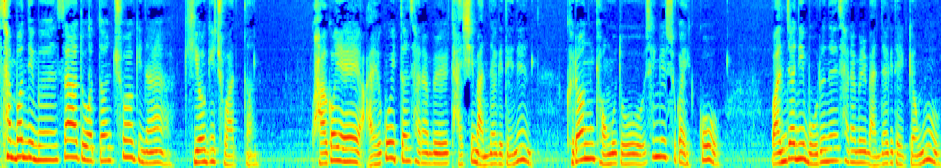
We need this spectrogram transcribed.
3번님은 쌓아두었던 추억이나 기억이 좋았던 과거에 알고 있던 사람을 다시 만나게 되는 그런 경우도 생길 수가 있고 완전히 모르는 사람을 만나게 될 경우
